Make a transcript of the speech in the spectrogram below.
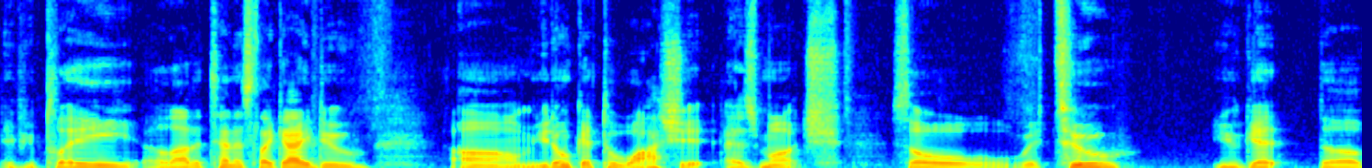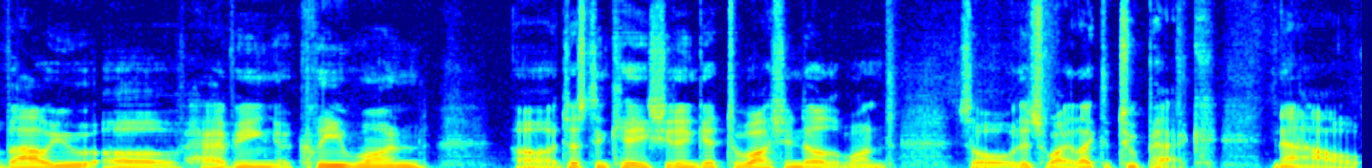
if you play a lot of tennis like I do, um, you don't get to wash it as much. So with two, you get the value of having a clean one, uh, just in case you didn't get to washing the other one. So that's why I like the two pack. Now,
